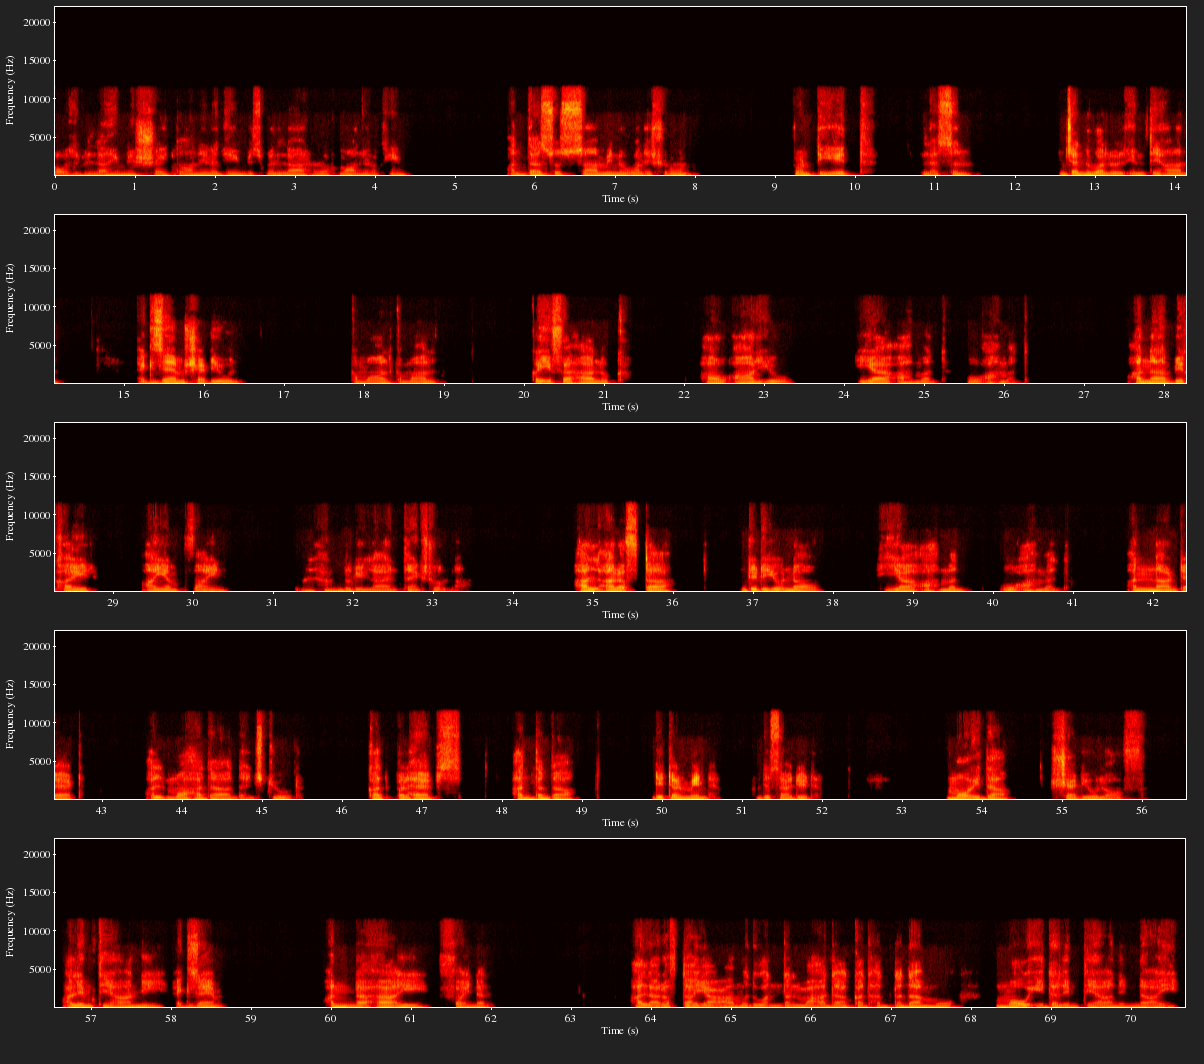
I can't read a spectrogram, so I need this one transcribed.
اعوذ باللہ من الشیطان الرجیم، بسم اللہ الرحمن الرحیم. الدرس السامن والعشرون 28th لیسن جدول الامتحان اگزام شیڈیول کمال کمال کئی حالک ہاؤ آر یو یا احمد، او احمد. انا بخیر I am fine. Alhamdulillah and thanks to Allah. Hal arafta, did you know, Ya Ahmad, O Ahmad, Anna that Al Mahada, the institute, Kad perhaps, Haddada, determined, decided, Moida, schedule of Al Imtihani exam النهائي final هل عرفت يا أحمد أن المعهد قد حدد موعد الامتحان النهائي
